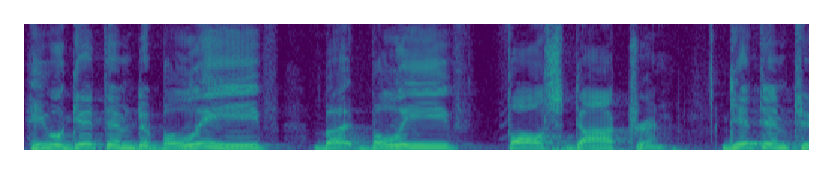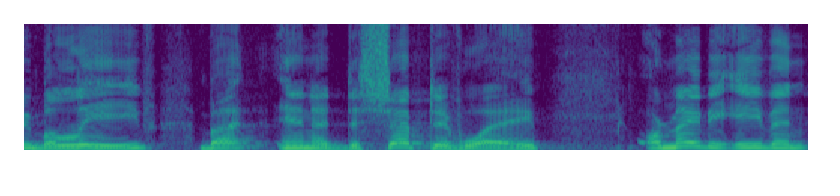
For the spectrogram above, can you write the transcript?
he will get them to believe, but believe false doctrine. Get them to believe, but in a deceptive way, or maybe even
